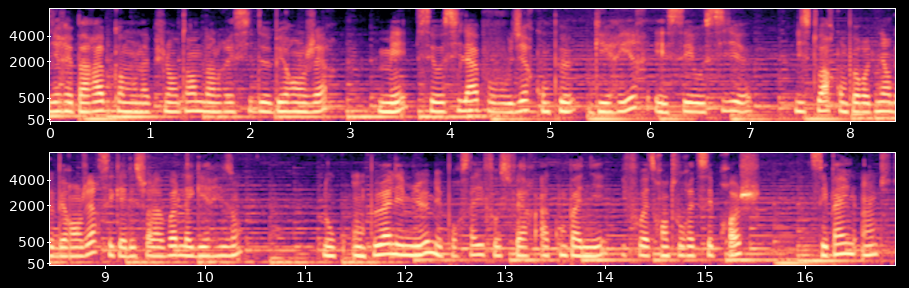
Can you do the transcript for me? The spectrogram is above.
l'irréparable, comme on a pu l'entendre dans le récit de Bérangère. Mais c'est aussi là pour vous dire qu'on peut guérir, et c'est aussi euh, l'histoire qu'on peut retenir de Bérangère, c'est qu'elle est sur la voie de la guérison. Donc on peut aller mieux, mais pour ça, il faut se faire accompagner, il faut être entouré de ses proches. C'est pas une honte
